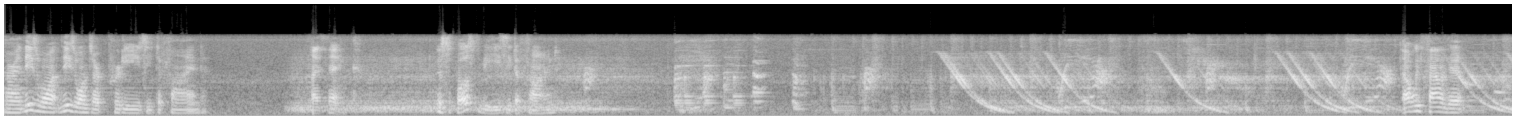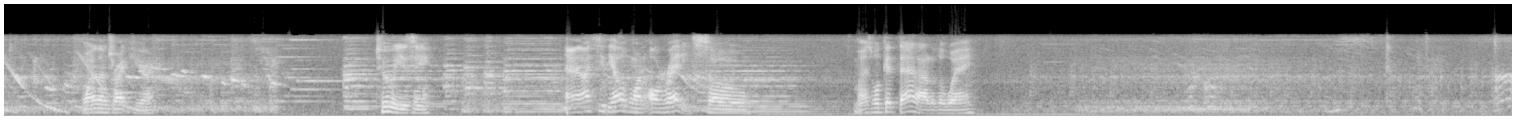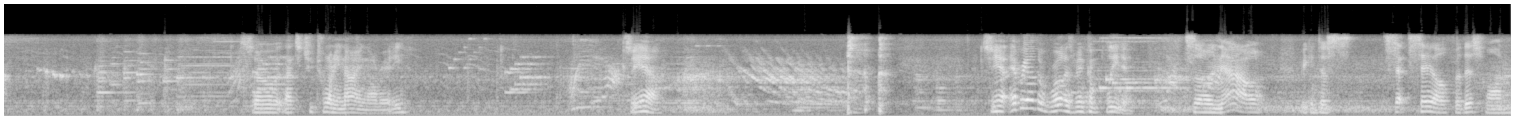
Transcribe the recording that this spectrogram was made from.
Alright, these one these ones are pretty easy to find. I think. They're supposed to be easy to find. Oh, we found it. One of them's right here. Too easy. And I see the other one already, so... Might as well get that out of the way. So that's 229 already. So yeah. so yeah, every other world has been completed. So now we can just set sail for this one.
